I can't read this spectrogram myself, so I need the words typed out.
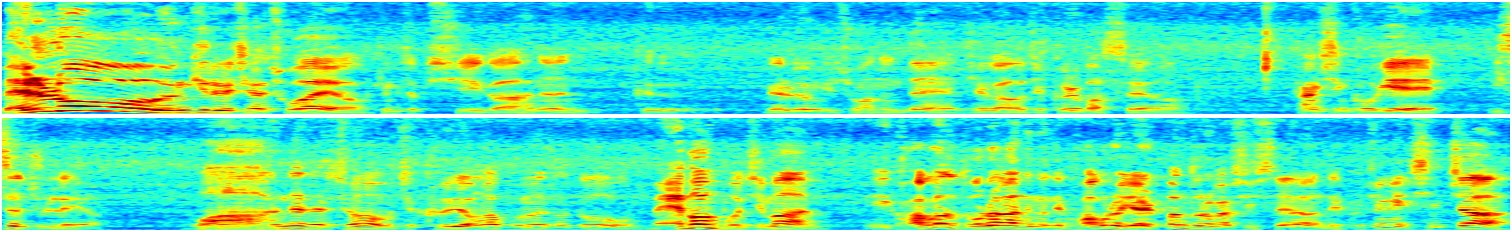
멜로 연기를 제가 좋아해요. 김석 씨가 하는 그 멜로 연기 좋아하는데 제가 어제 글을 봤어요. 당신 거기에 있어줄래요. 와, 근데 내가 그 영화 보면서도 매번 보지만 이 과거로 돌아가는 건데 과거로 열 번 돌아갈 수 있어요. 근데 그 중에 진짜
